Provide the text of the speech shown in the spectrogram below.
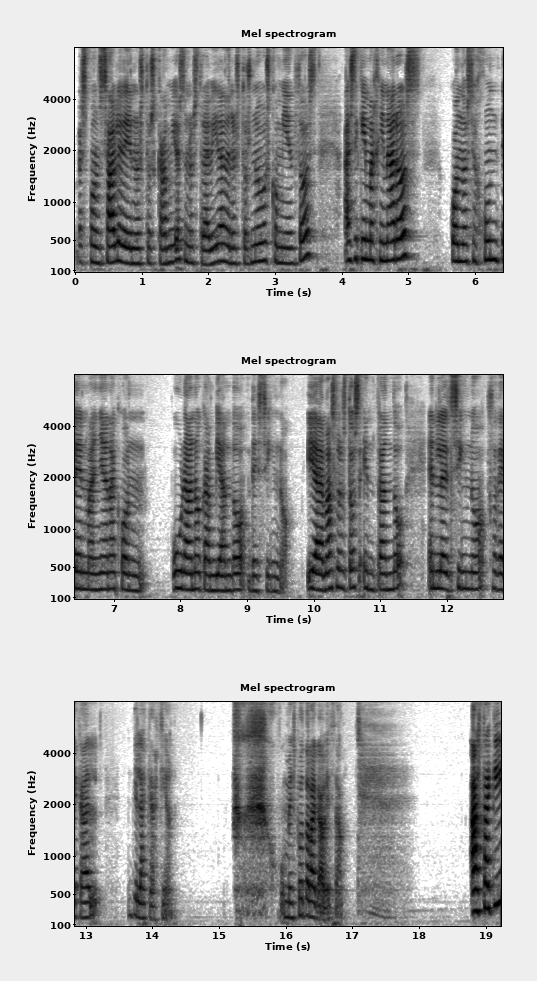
responsable de nuestros cambios en nuestra vida, de nuestros nuevos comienzos. Así que imaginaros cuando se junten mañana con Urano cambiando de signo. Y además los dos entrando en el signo zodiacal de la creación. Me explota la cabeza. Hasta aquí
